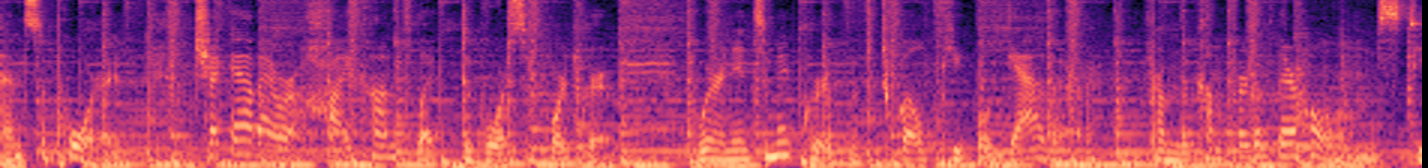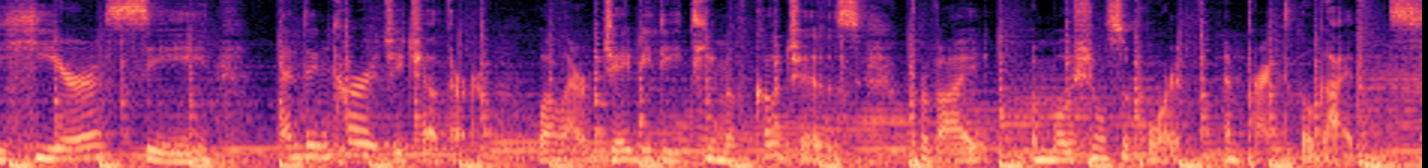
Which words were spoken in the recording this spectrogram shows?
and support, check out our High Conflict Divorce Support Group. We're an intimate group of 12 people gather from the comfort of their homes to hear, see, and encourage each other, while our JBD team of coaches provide emotional support and practical guidance.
